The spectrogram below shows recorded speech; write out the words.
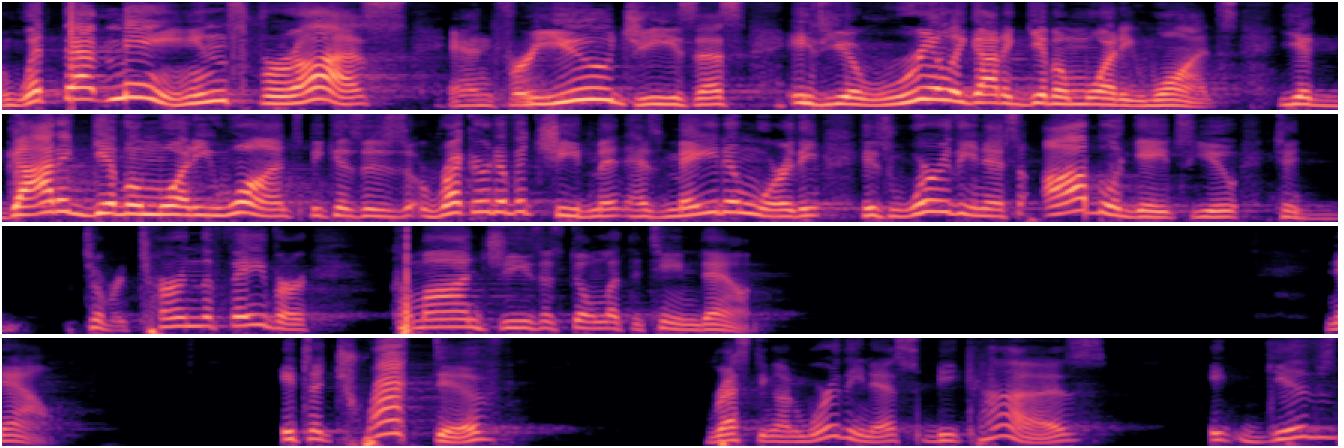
And what that means for us and for you, Jesus, is you really got to give him what he wants. You got to give him what he wants because his record of achievement has made him worthy. His worthiness obligates you to, to return the favor. Come on, Jesus, don't let the team down. Now, it's attractive resting on worthiness because it gives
